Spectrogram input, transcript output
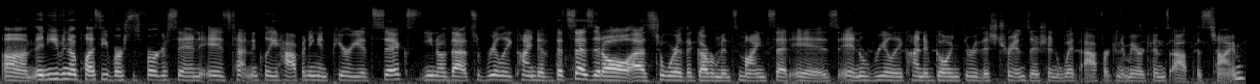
Um, and even though Plessy versus Ferguson is technically happening in period six, you know, that's really kind of, that says it all as to where the government's mindset is in really kind of going through this transition with African Americans at this time.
